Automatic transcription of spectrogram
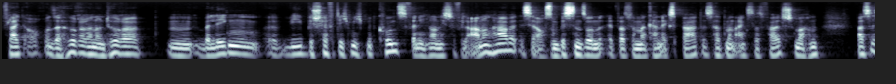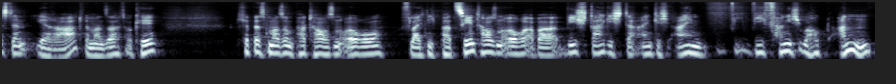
vielleicht auch unsere Hörerinnen und Hörer, überlegen, äh, wie beschäftige ich mich mit Kunst, wenn ich noch nicht so viel Ahnung habe. Ist ja auch so ein bisschen so etwas, wenn man kein Experte ist, hat man Angst, das falsch zu machen. Was ist denn Ihr Rat, wenn man sagt, okay, ich habe jetzt mal so ein paar tausend Euro, vielleicht nicht ein paar zehntausend Euro, aber wie steige ich da eigentlich ein? Wie, wie fange ich überhaupt an?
